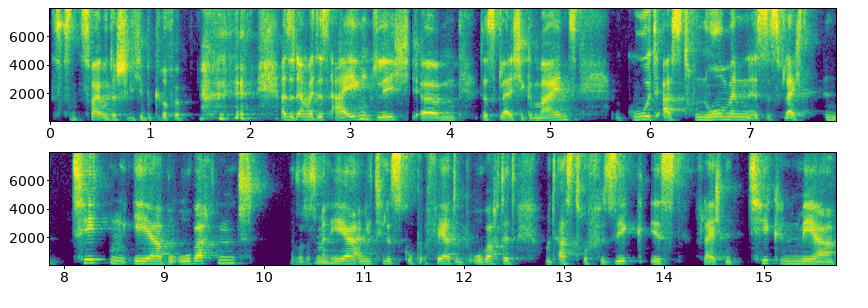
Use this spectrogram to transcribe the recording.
das sind zwei unterschiedliche Begriffe. also damit ist eigentlich ähm, das Gleiche gemeint. Gut, Astronomen ist es vielleicht ein Ticken eher beobachtend, also dass man mhm. eher an die Teleskope fährt und beobachtet. Und Astrophysik ist vielleicht ein Ticken mehr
